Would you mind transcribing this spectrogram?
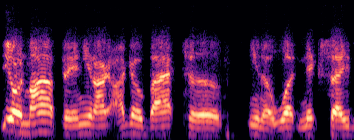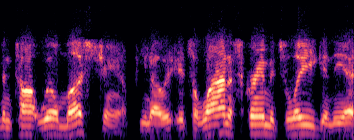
you know, in my opinion, I, I go back to, you know, what Nick Saban taught Will Muschamp. You know, it's a line of scrimmage league in the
